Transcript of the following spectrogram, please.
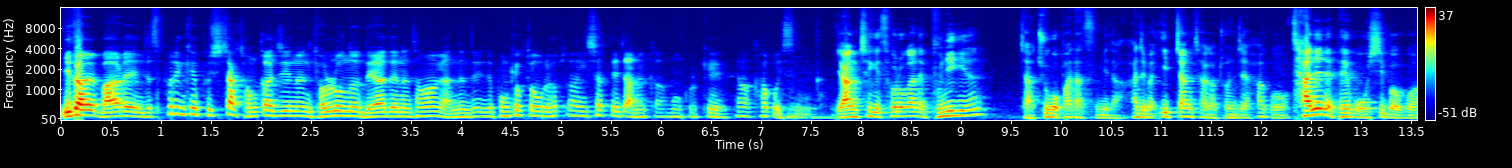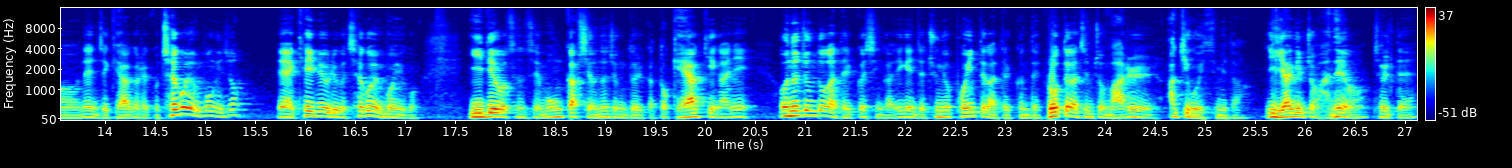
이달 말에 이제 스프링 캠프 시작 전까지는 결론을 내야 되는 상황이 왔는데 이제 본격적으로 협상이 시작되지 않을까 뭐 그렇게 생각하고 있습니다. 양측이 서로 간의 분위기는 자 주고받았습니다. 하지만 입장차가 존재하고 4년에 150억 원에 이제 계약을 했고 최고 연봉이죠. 예, KBO 리그 최고 연봉이고 이대호 선수의 몸값이 어느 정도일까 또 계약 기간이 어느 정도가 될 것인가 이게 이제 중요 포인트가 될 건데 롯데가 지금 좀 말을 아끼고 있습니다. 이 이야기를 좀 안 해요, 절대.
